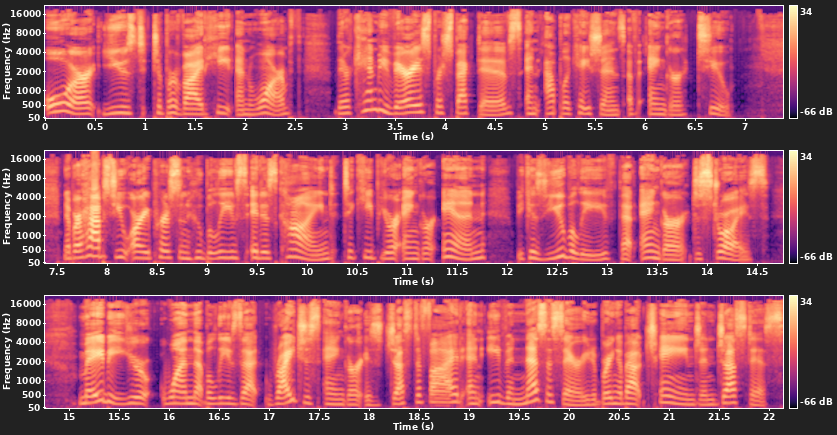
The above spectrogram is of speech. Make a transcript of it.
or used to provide heat and warmth, there can be various perspectives and applications of anger too. Now, perhaps you are a person who believes it is kind to keep your anger in because you believe that anger destroys. Maybe you're one that believes that righteous anger is justified and even necessary to bring about change and justice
